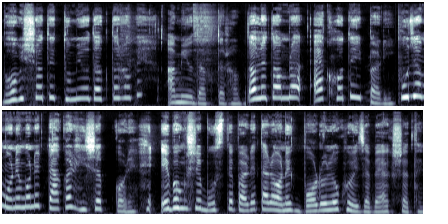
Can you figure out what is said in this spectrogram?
ভবিষ্যতে তুমিও ডাক্তার হবে, আমিও ডাক্তার হব। তাহলে তো আমরা এক হতেই পারি। পূজা মনে মনে টাকার হিসাব করে। এবং সে বুঝতে পারে তারা অনেক বড় লোক হয়ে যাবে একসাথে।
